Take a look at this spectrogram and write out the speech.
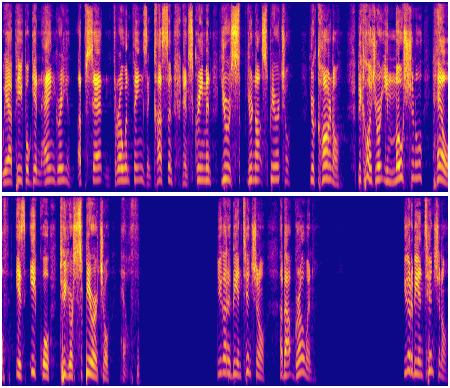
We have people getting angry and upset and throwing things and cussing and screaming. You're, you're not spiritual, you're carnal because your emotional health is equal to your spiritual health. You got to be intentional about growing. You got to be intentional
